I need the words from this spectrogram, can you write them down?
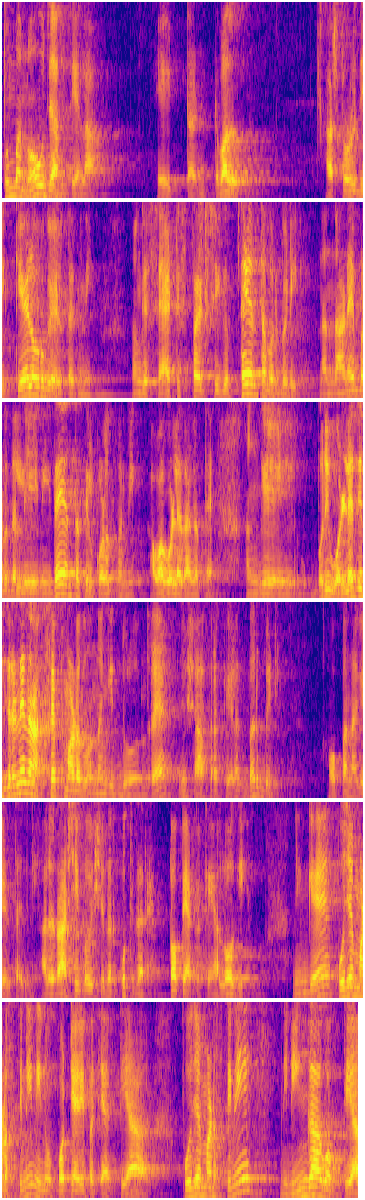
ತುಂಬ ನೋವು ಜಾಸ್ತಿ ಅಲ್ಲ? ಏಯ್ಟ್ ಆ್ಯಂಡ್ ಟ್ವೆಲ್ ಅಸ್ಟ್ರಾಲಜಿ ಕೇಳೋರಿಗೂ ಹೇಳ್ತಾ ಇದ್ದೀನಿ. ನನಗೆ ಸ್ಯಾಟಿಸ್ಫೈಡ್ ಸಿಗುತ್ತೆ ಅಂತ ಬರಬೇಡಿ. ನನ್ನ ಹಣೆ ಬರದಲ್ಲಿ ಏನಿದೆ ಅಂತ ತಿಳ್ಕೊಳಕ್ಕೆ ಬನ್ನಿ. ಅವಾಗ ಒಳ್ಳೇದಾಗತ್ತೆ. ನನಗೆ ಬರೀ ಒಳ್ಳೇದಿದ್ರೇ ನಾನು ಅಕ್ಸೆಪ್ಟ್ ಮಾಡೋದು ಅನ್ನಂಗಿದ್ದು ಅಂದರೆ ನೀವು ಶಾಸ್ತ್ರ ಕೇಳೋಕ್ಕೆ ಬರಬೇಡಿ. ಓಪನ್ ಆಗಿ ಹೇಳ್ತಾ ಇದ್ದೀನಿ. ಅಲ್ಲಿ ರಾಶಿ ಭವಿಷ್ಯದಲ್ಲಿ ಕೂತಿದ್ದಾರೆ. ಟೋಪಿ ಹಾಕೋಕ್ಕೆ, ಅಲ್ಲಿ ಹೋಗಿ. ನಿಮಗೆ ಪೂಜೆ ಮಾಡಿಸ್ತೀನಿ, ನೀನು ಕೋಟ್ಯಾಧಿಪತಿ ಆಗ್ತೀಯಾ? ಪೂಜೆ ಮಾಡಿಸ್ತೀನಿ, ನೀನು ಹಿಂಗಾಗಿ ಹೋಗ್ತೀಯಾ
